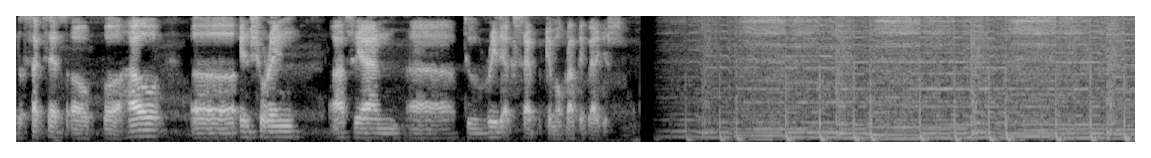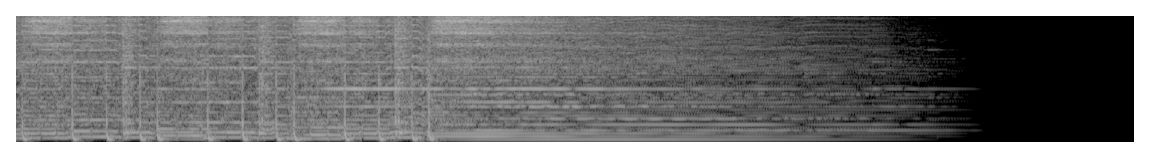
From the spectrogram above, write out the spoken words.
the success of uh, how uh, ensuring ASEAN uh, to really accept democratic values.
